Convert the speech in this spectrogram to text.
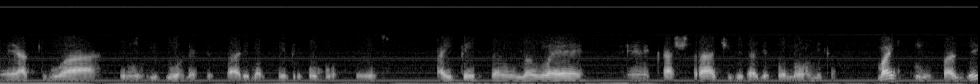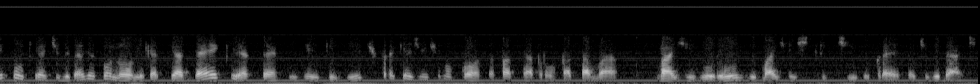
é, atuar com o rigor necessário, mas sempre com bom senso. A intenção não é, é castrar a atividade econômica, mas sim fazer com que a atividade econômica se adeque a certos requisitos para que a gente não possa passar para um patamar mais rigoroso, mais restritivo para essa atividade.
